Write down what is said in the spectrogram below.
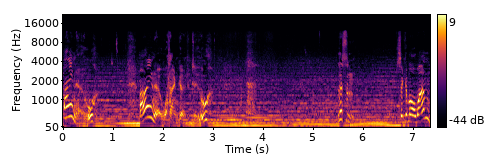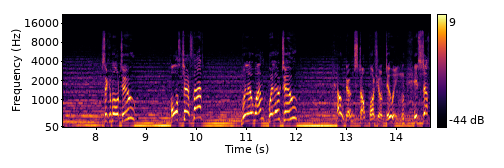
I know. I know what I'm going to do. Listen. Sycamore 1, Sycamore 2, Horse Chestnut, Willow 1, Willow 2. Oh, don't stop what you're doing. It's just.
